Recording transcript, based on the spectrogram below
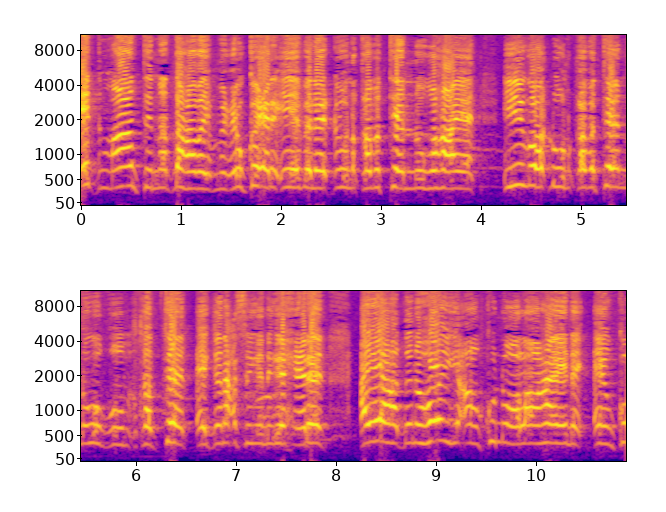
cid maanta na dhahday muxuu ku xiray eebele dhuun qabateen nagu haayeen iyagoo dhuun qabateen nagu qabteen ay ganacsiga naga xireen ayaa haddana hooyga aan ku noolahaynay aan ku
